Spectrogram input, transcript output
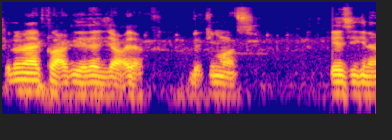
চলো না একটু আগে যাওয়া যাক দেখি মাছ পেয়েছি কিনা।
